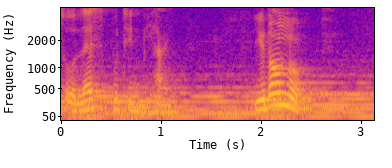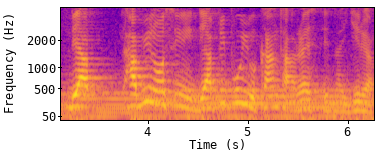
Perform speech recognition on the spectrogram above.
So let's put it behind. You don't know. There are, have you not seen it? There are people you can't arrest in Nigeria.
